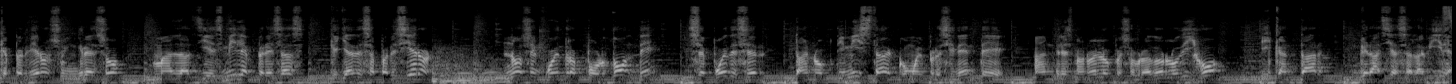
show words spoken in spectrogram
que perdieron su ingreso, más las 10.000 empresas que ya desaparecieron. No se encuentra por dónde se puede ser tan optimista como el presidente Andrés Manuel López Obrador lo dijo y cantar gracias a la vida.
